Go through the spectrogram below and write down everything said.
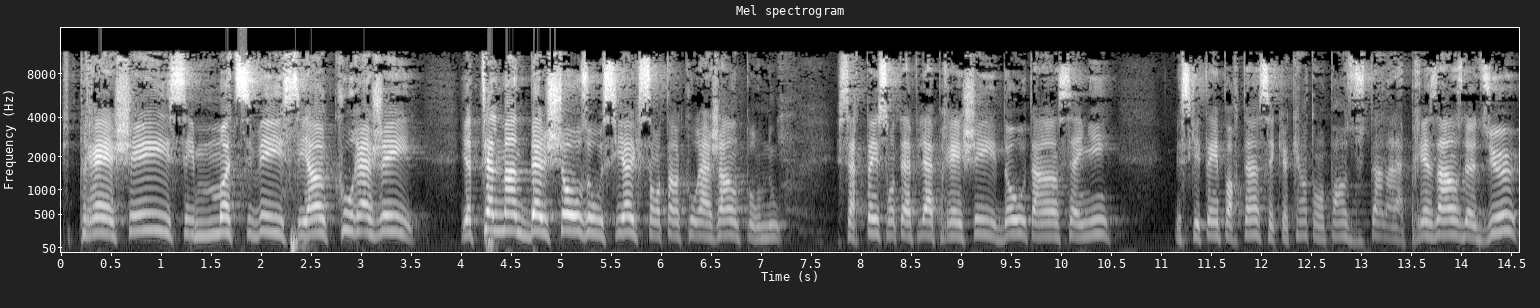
Puis prêcher, c'est motiver, c'est encourager. Il y a tellement de belles choses au ciel qui sont encourageantes pour nous. Certains sont appelés à prêcher, d'autres à enseigner. Mais ce qui est important, c'est que quand on passe du temps dans la présence de Dieu,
